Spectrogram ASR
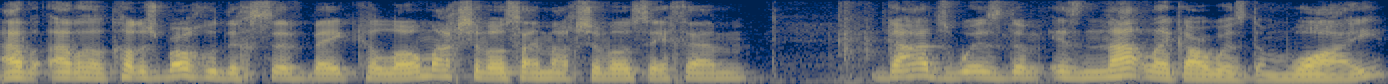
Aval Hakadosh Baruch Hu dichsiv bei kelo machshavosai machshavosechem. God's wisdom is not like our wisdom. Why?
